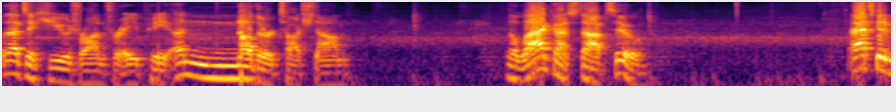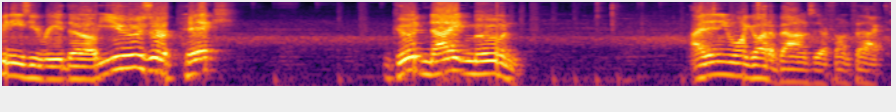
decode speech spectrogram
But that's a huge run for AP. Another touchdown. The lag kind of stopped too. That's going to be an easy read though. User pick. Good night, Moon. I didn't even want to go out of bounds there, fun fact.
